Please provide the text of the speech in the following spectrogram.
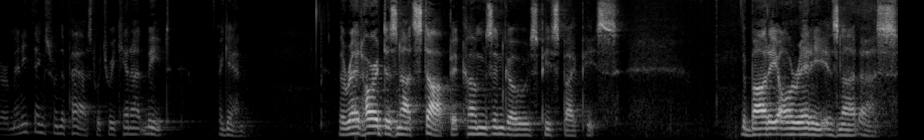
there are many things from the past which we cannot meet again. The red heart does not stop, it comes and goes piece by piece. The body already is not us.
